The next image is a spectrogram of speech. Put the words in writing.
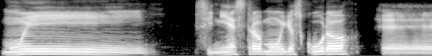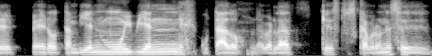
muy siniestro, muy oscuro, eh, pero también muy bien ejecutado. La verdad que estos cabrones se,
